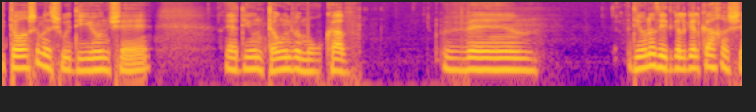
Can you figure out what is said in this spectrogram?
התעורר שם איזשהו דיון שהיה דיון טעון ומורכב. והדיון הזה התגלגל ככה ש...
